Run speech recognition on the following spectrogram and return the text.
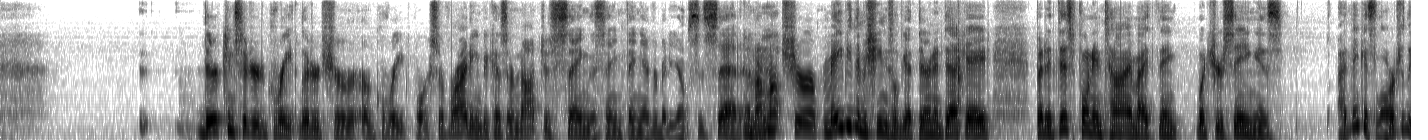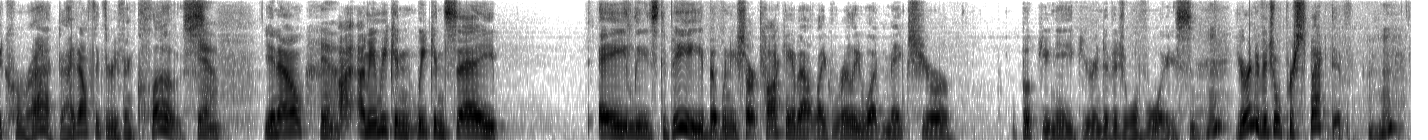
they're considered great literature or great works of writing because they're not just saying the same thing everybody else has said. And Mm-hmm. I'm not sure, maybe the machines will get there in a decade, but at this point in time, I think what you're seeing is, I think it's largely correct. I don't think they're even close. Yeah. You know? Yeah. I, I mean, we can we can say A leads to B, but when you start talking about like really what makes your book unique, your individual voice, your individual perspective.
